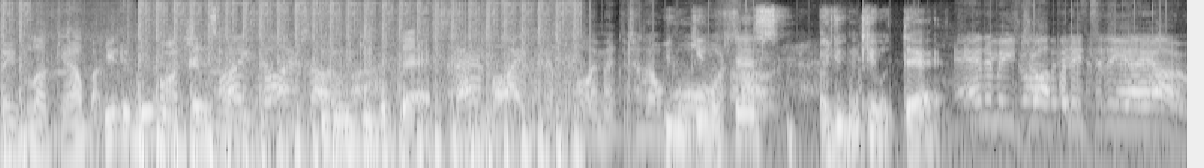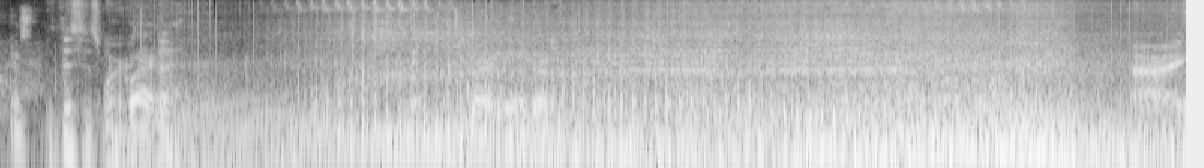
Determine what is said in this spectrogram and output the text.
They lucky. I'm about You to can do punch this. him. You can get over. with that. Stand by for deployment to the You can war get with this, or you can get with that. Enemy dropping into the AO. This is where Right. it's at. All right.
